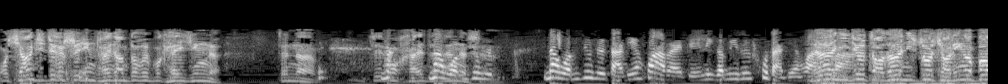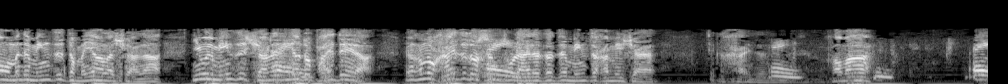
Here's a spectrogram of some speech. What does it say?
我想起这个事情，台长都会不开心的，真的，这种孩子那真的是。我们就是，那我们就是打电话呗，给那个秘书处打电话。然后是吧你就找他，你说小林啊，帮我们的名字怎么样了？选了，因为名字选了，哎人家都排队了，有很多孩子都生出来了，他这名字还没选，这个孩子，哎好吗？嗯，哎，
